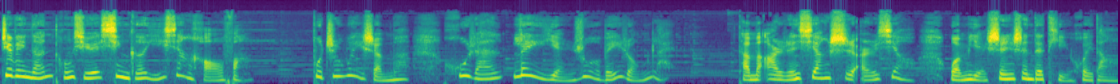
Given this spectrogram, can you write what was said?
这位男同学性格一向豪放，不知为什么忽然泪眼若为荣来。他们二人相视而笑，我们也深深的体会到，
